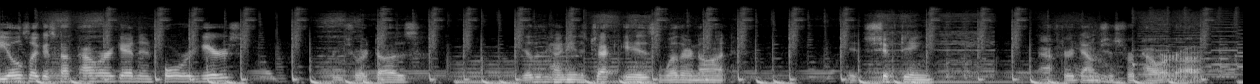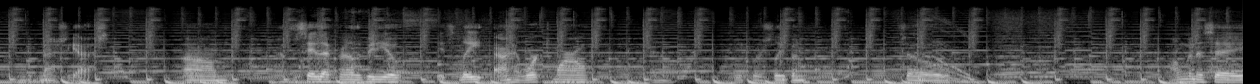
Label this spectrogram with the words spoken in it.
Feels like it's got power again in forward gears. Pretty sure it does. The other thing I need to check is whether or not it's shifting after downshift for power uh, mash gas. Um, I have to save that for another video. It's late. I have work tomorrow, and people are sleeping. So I'm gonna say,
